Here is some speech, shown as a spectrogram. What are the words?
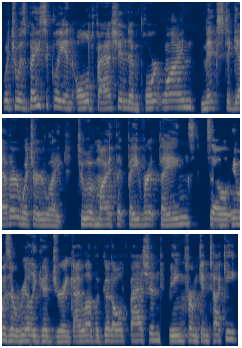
which was basically an old fashioned and port wine mixed together, which are like two of my th- favorite things. So it was a really good drink. I love a good old fashioned being from Kentucky.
